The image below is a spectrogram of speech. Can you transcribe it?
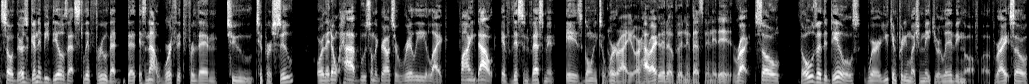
so there's gonna be deals that slip through that that is not worth it for them to to pursue, or they don't have boots on the ground to really like find out if this investment is going to work, right, or how right? good of an investment it is, right? So those are the deals where you can pretty much make your living off of, right? So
